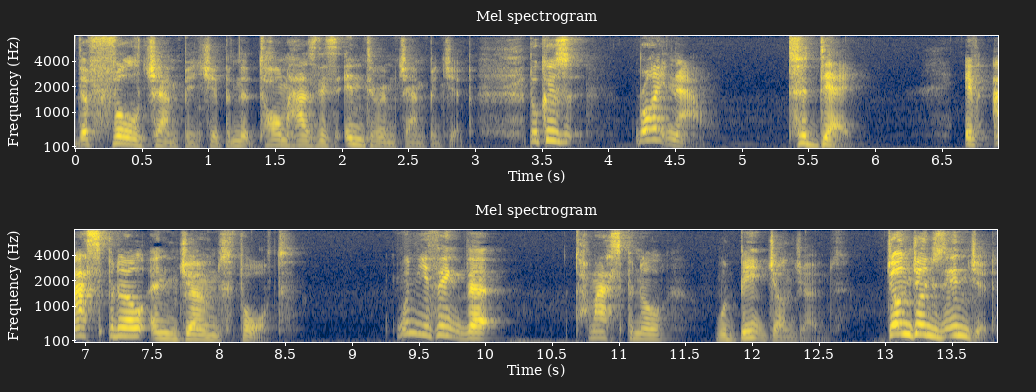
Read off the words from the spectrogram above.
the full championship and that Tom has this interim championship? Because right now, today, if Aspinall and Jones fought, wouldn't you think that Tom Aspinall would beat Jon Jones? Jon Jones is injured.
